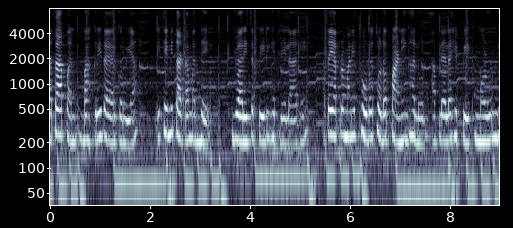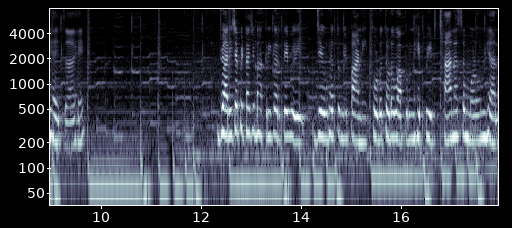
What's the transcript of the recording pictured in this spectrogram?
आता आपण भाकरी तयार करूया. इथे मी ताटामध्ये ज्वारीचं पीठ घेतलेलं आहे. आता याप्रमाणे थोडं थोडं पाणी घालून आपल्याला हे पीठ मळून घ्यायचं आहे. ज्वारीच्या पिठाची भाकरी करते वेळी जेवढं तुम्ही पाणी थोडं थोडं वापरून हे पीठ छान असं मळून घ्याल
